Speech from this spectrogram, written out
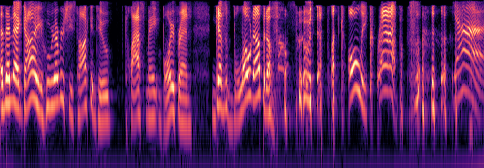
And then that guy, whoever she's talking to, classmate, boyfriend, gets blown up in a phone booth. like, holy crap. yeah,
